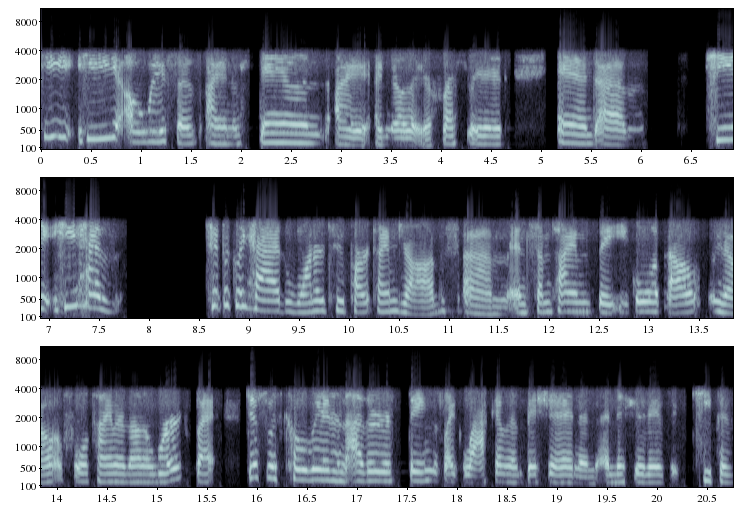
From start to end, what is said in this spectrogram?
he he always says, "I understand. I I know that you're frustrated," and um, he he has typically had one or two part-time jobs, um, and sometimes they equal about you know a full-time amount of work. But just with COVID and other things like lack of ambition and initiative to keep his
